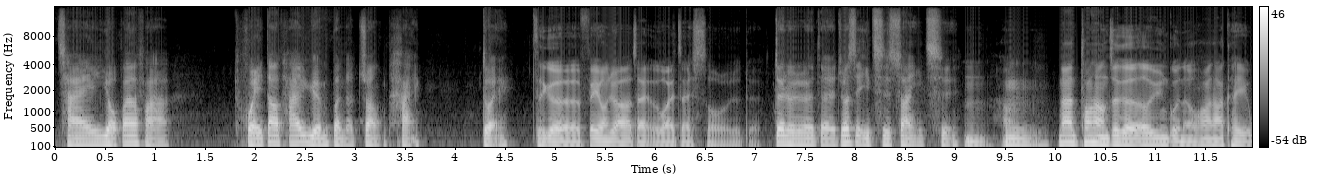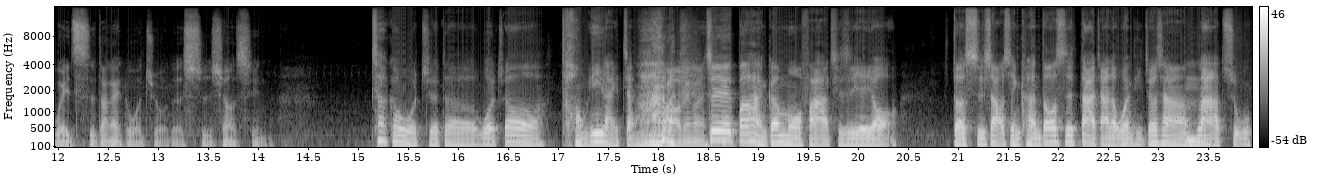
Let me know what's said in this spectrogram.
才有办法回到他原本的状态。对。这个费用就要再额外再收了，对不对？对对对对，就是一次算一次。嗯，好。嗯，那通常这个厄运滚的话，它可以维持大概多久的时效性？这个我觉得我就统一来讲啊，好，没关系。就是包含跟魔法其实也有的时效性，可能都是大家的问题。就像蜡烛，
